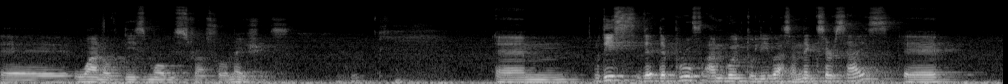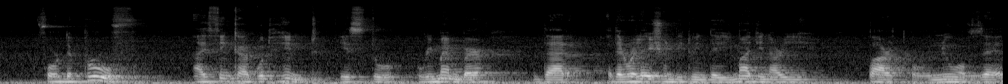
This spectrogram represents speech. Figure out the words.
uh, one of these Mobius transformations. Um, this, the, the, proof I'm going to leave as an exercise. Uh, for the proof, I think a good hint is to remember that the relation between the imaginary part of nu of z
